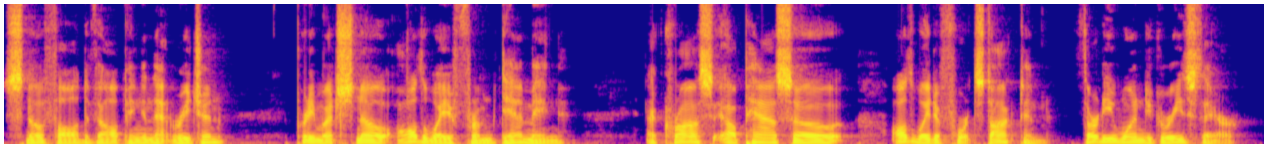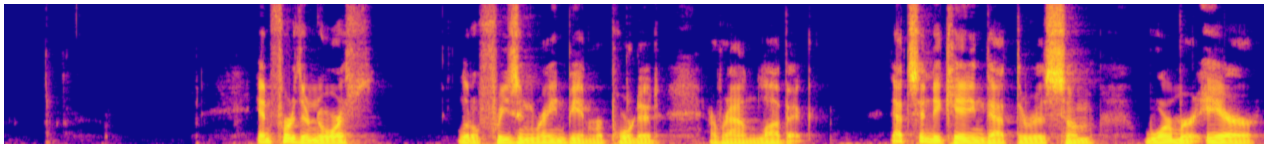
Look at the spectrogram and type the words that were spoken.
snowfall developing in that region. Pretty much snow all the way from Deming across El Paso all the way to Fort Stockton, 31 degrees there. And further north, little freezing rain being reported around Lubbock. That's indicating that there is some warmer air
